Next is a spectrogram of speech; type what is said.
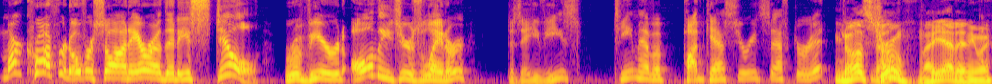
Mark Crawford oversaw an era that is still revered all these years later. Does AV's team have a podcast series after it? No, it's No. true. Not yet, anyway.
